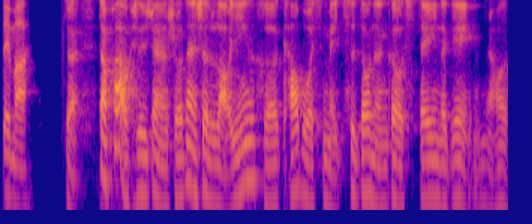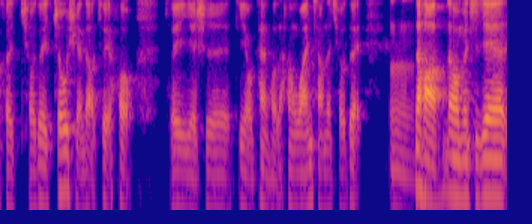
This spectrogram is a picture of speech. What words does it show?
对吗？对，但话我是这样说，但是老鹰和 Cowboys 每次都能够 stay in the game，然后和球队周旋到最后，所以也是挺有看头的，很顽强的球队。嗯，那好，那我们直接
